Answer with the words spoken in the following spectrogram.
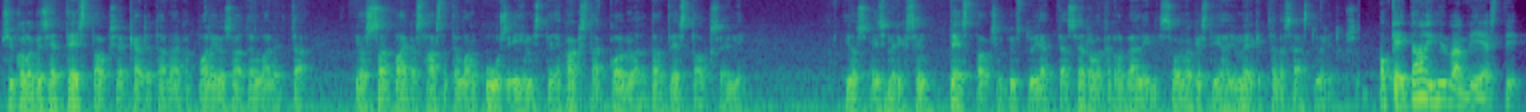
Psykologisia testauksia käytetään aika paljon, jos ajatellaan, että jossain paikassa haastatellaan kuusi ihmistä ja kaksi tai kolme laitetaan testaukseen, niin jos esimerkiksi sen testauksen pystyy jättämään seuraavalla kerralla väliin, niin se on oikeasti ihan jo merkittävä säästöyritys. Okei, tämä oli hyvä viesti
